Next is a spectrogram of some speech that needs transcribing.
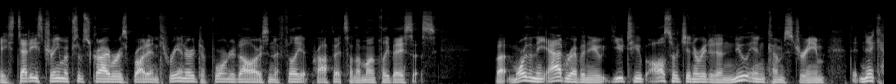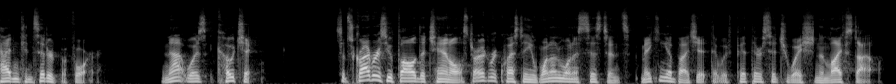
a steady stream of subscribers brought in $300 to $400 in affiliate profits on a monthly basis. But more than the ad revenue, YouTube also generated a new income stream that Nick hadn't considered before, and that was coaching. Subscribers who followed the channel started requesting one on one assistance, making a budget that would fit their situation and lifestyle.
